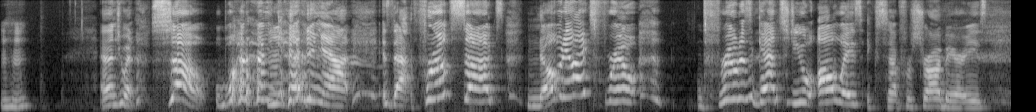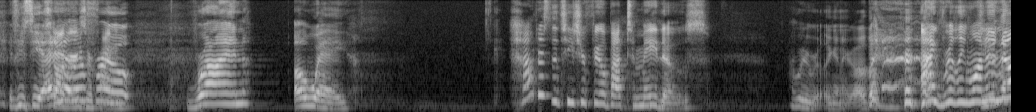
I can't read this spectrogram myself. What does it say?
Mm-hmm. And then she went, so what I'm getting at is that fruit sucks. Nobody likes fruit. Fruit is against you always, except for strawberries. If you see any other fruit, run away. How does the teacher feel about tomatoes? Are we really gonna go there? I really want to know.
